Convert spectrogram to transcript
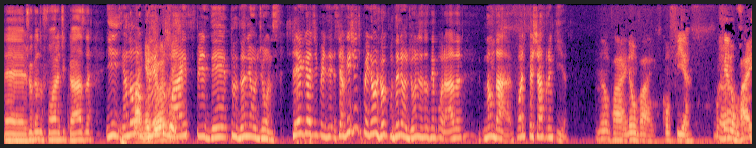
é, jogando fora de casa. E eu não Lá New aguento mais perder pro Daniel Jones. Chega de perder. Se alguém a gente perdeu o jogo pro Daniel Jones essa temporada, não dá. Pode fechar a franquia. Não vai, não vai. Confia. Confia, não, vai.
